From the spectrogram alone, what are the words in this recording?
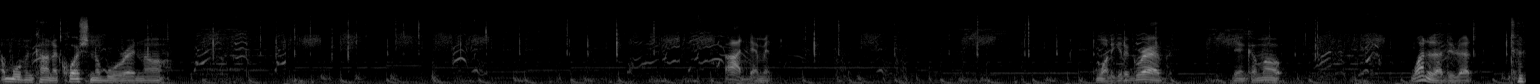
I'm moving kind of questionable right now. Ah, damn it. Want to get a grab. Didn't come out. Why did I do that?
